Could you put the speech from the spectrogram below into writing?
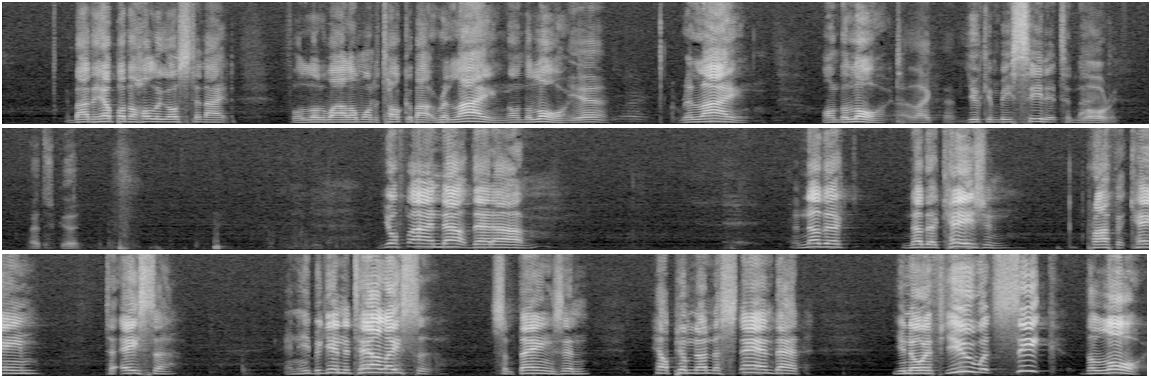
And by the help of the Holy Ghost tonight, for a little while, I want to talk about relying on the Lord. Yeah, Relying on the Lord. I like that. You can be seated tonight. Glory. That's good. You'll find out that um, another another occasion, prophet came to Asa, and he began to tell Asa some things and help him to understand that, you know, if you would seek the Lord,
